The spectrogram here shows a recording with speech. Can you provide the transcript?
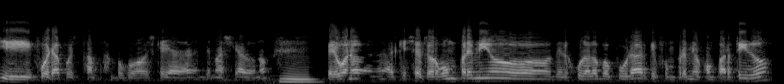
y fuera pues tampoco es que haya demasiado, ¿no? Mm. Pero bueno, aquí se otorgó un premio del jurado popular que fue un premio compartido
